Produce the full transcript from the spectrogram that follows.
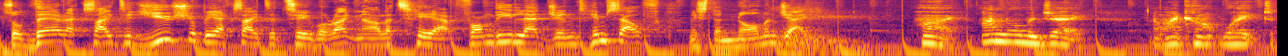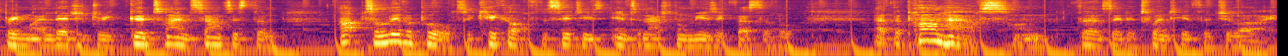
So they're excited, you should be excited too, but right now let's hear from the legend himself, Mr. Norman Jay. Hi, I'm Norman Jay, and I can't wait to bring my legendary Good Time sound system up to Liverpool to kick off the city's International Music Festival at the Palm House on Thursday, the 20th of July.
